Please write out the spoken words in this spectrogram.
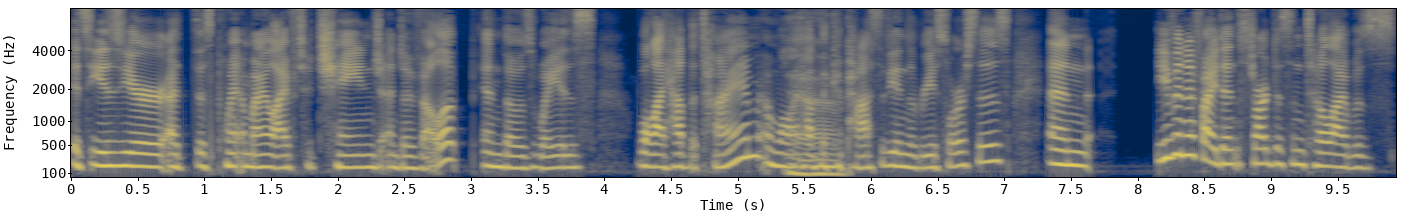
It's easier at this point in my life to change and develop in those ways while I have the time and while I have the capacity and the resources and even if I didn't start this until I was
